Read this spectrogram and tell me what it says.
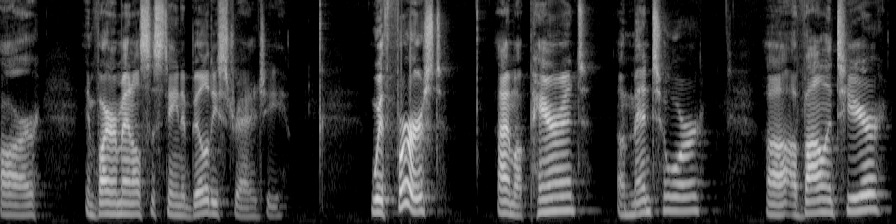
our environmental sustainability strategy. With FIRST, I'm a parent, a mentor, uh, a volunteer,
